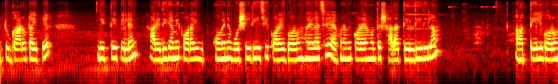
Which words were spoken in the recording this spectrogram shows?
একটু গাঢ় টাইপের দেখতেই পেলেন আর এদিকে আমি কড়াই ওভেনে বসিয়ে দিয়েছি, কড়াই গরম হয়ে গেছে। এখন আমি কড়াইয়ের মধ্যে সাদা তেল দিয়ে দিলাম। আমার তেল গরম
